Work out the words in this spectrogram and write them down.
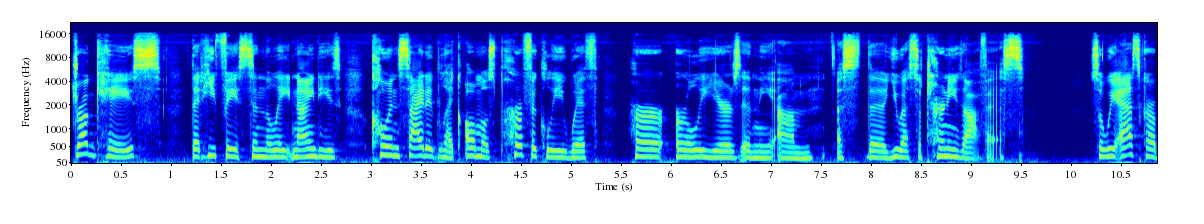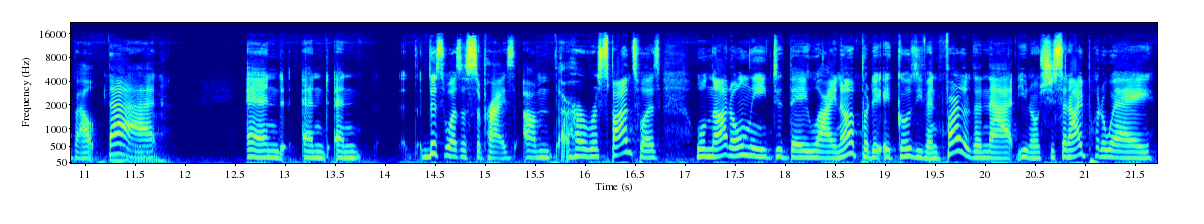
drug case that he faced in the late 90s coincided like almost perfectly with her early years in the um, the U.S. Attorney's Office. So we asked her about that, and and and this was a surprise. Um, her response was, "Well, not only did they line up, but it, it goes even farther than that. You know, she said I put away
